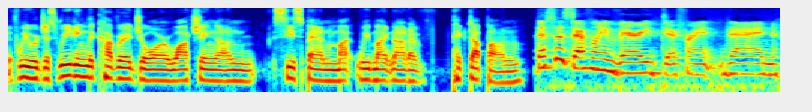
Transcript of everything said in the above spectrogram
if we were just reading the coverage or watching on C SPAN, we might not have picked up on? This was definitely very different than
